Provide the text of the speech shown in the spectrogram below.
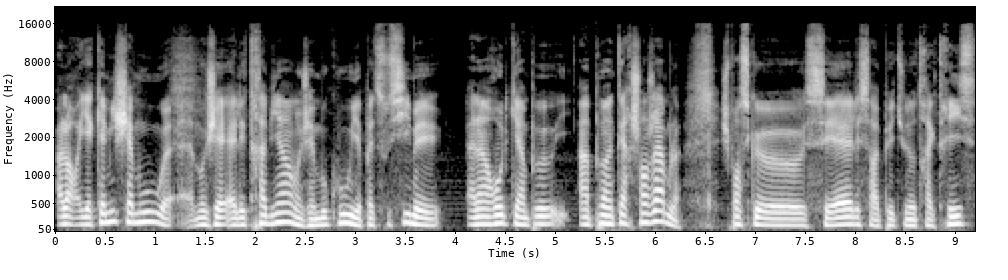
Alors, il y a Camille Chamou. Moi, j'ai- elle est très bien. Moi, j'aime beaucoup. Il y a pas de souci, mais. Elle a un rôle qui est un peu, un peu interchangeable. Je pense que c'est elle, ça aurait pu être une autre actrice.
